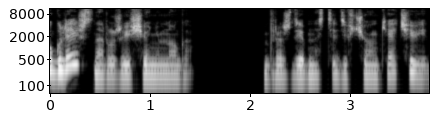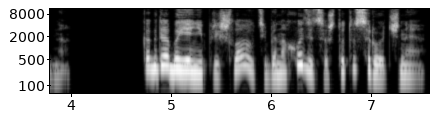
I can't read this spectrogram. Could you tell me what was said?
«Погуляешь снаружи еще немного?» Враждебность девчонки очевидна. «Когда бы я ни пришла, у тебя находится что-то срочное»,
